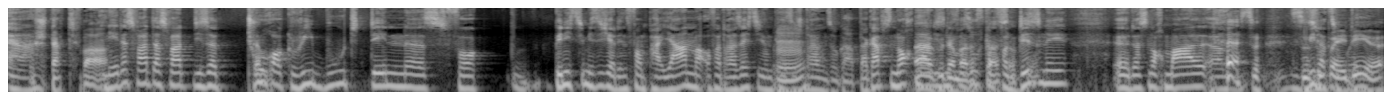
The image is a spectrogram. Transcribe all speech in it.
Ja. Stadt war. Nee, das war, das war dieser Turok-Reboot, den es vor, bin ich ziemlich sicher, den es vor ein paar Jahren mal auf der 360 und PlayStation 3 und so gab. Da gab es noch mal Ah, gut, diesen war Versuch das von okay. Disney, äh, das nochmal ähm, so, so super Idee. ja.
